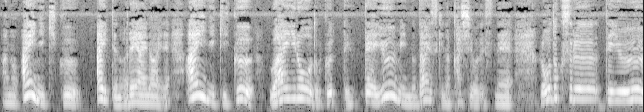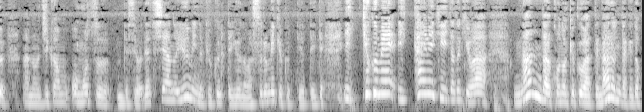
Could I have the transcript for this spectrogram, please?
あの、愛に聞く愛っていうのは恋愛の愛ね。愛に聞く Y 朗読って言ってユーミンの大好きな歌詞をですね朗読するっていうあの時間を持つんですよ。で私あのユーミンの曲っていうのはスルメ曲って言っていて1曲目1回目聞いた時はなんだこの曲はってなるんだけど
